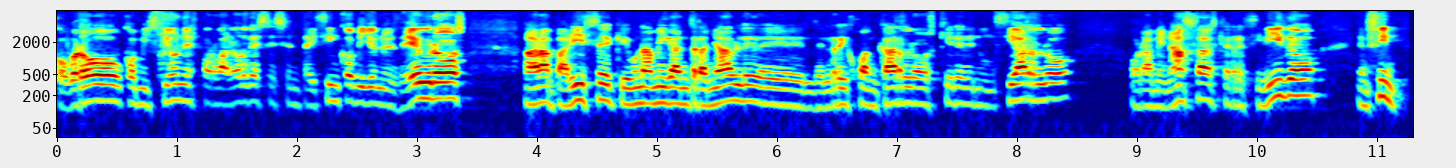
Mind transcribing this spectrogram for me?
cobró comisiones por valor de 65 millones de euros. Ahora parece que una amiga entrañable del rey Juan Carlos quiere denunciarlo por amenazas que ha recibido. En fin,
